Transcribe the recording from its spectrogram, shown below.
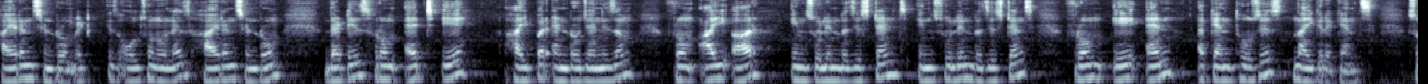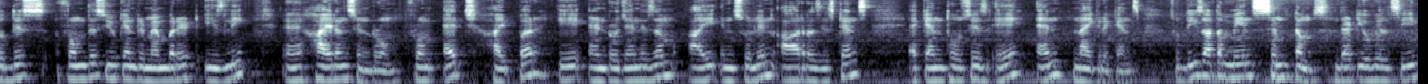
HAIR-AN syndrome. It is also known as HAIR-AN syndrome. That is from HA hyperandrogenism from IR insulin resistance insulin resistance from AN acanthosis nigricans so this from this you can remember it easily uh, HAIR-AN syndrome. From H hyper A androgenism I insulin R resistance acanthosis A and nigricans. So these are the main symptoms that you will see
